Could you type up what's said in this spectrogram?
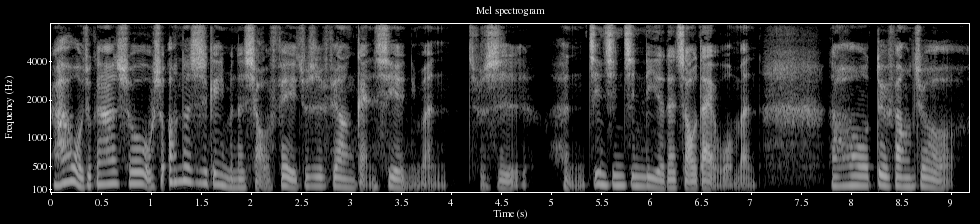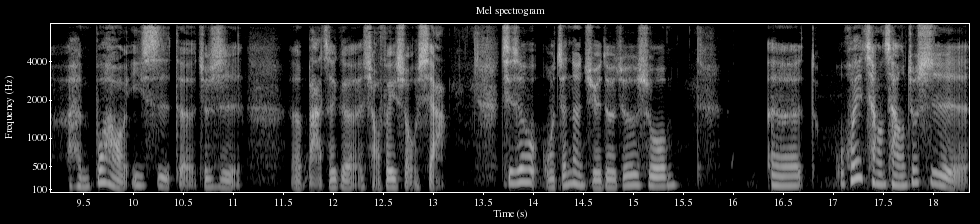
然后我就跟他说：“我说哦，那是给你们的小费，就是非常感谢你们，就是很尽心尽力的在招待我们。”然后对方就很不好意思的，就是呃，把这个小费收下。其实我真的觉得，就是说，呃，我会常常就是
